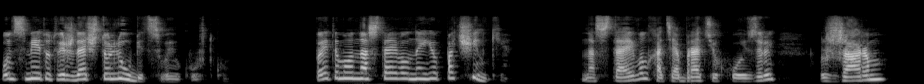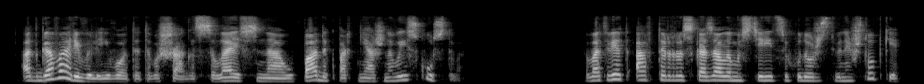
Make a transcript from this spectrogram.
он смеет утверждать, что любит свою куртку. Поэтому он настаивал на ее починке. Настаивал, хотя братья Хойзеры с жаром отговаривали его от этого шага, ссылаясь на упадок портняжного искусства. В ответ автор рассказал о мастерице художественной штопки,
